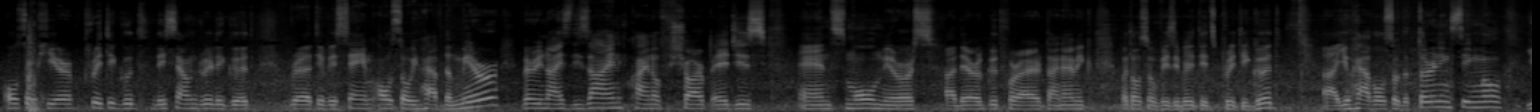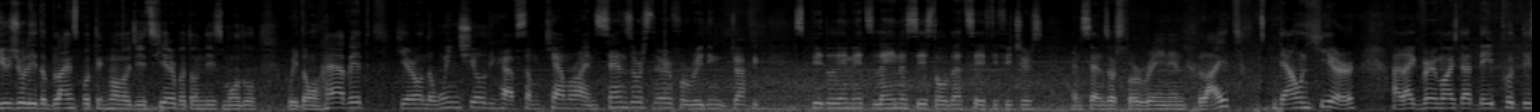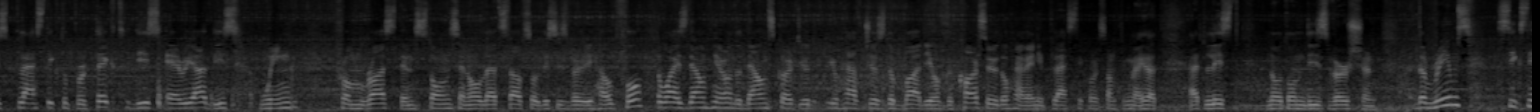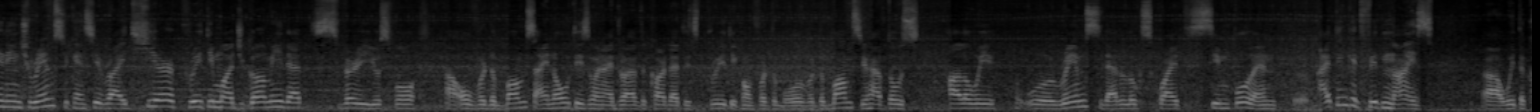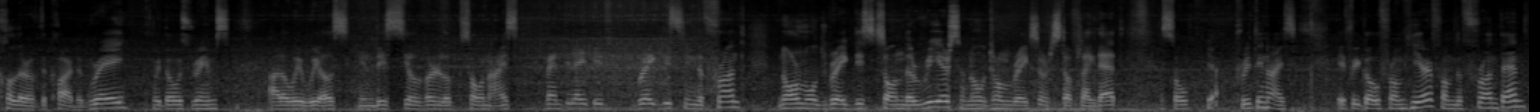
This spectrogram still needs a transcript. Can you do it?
also here pretty good. They sound really good relatively same. Also you have the mirror very nice design kind of sharp edges and small mirrors. Uh, they are good for aerodynamic but also visibility it's pretty good. Uh, you have also the turning signal. Usually the blind spot technology is here but on this model we don't have it. Here on the windshield you have some camera and sensors there for reading the traffic speed limits lane assist all that safety features and sensors for rain and light. Down here I like very much that they put this plastic to protect this area this wing from rust and stones and all that stuff so this is very helpful. Otherwise down here on the downskirt you, you have just the body of the car so you don't have any plastic or something like that at least not on this version. The rims 16 inch rims you can see right here pretty much gummy. That's very useful uh, over the bumps. I notice when I drive the car that it's pretty comfortable over the bumps. You have those alloy uh, rims that looks quite simple and I think it fit nice uh, with the color of the car. The gray with those rims, alloy wheels in this silver look so nice. Ventilated brake discs in the front, normal brake discs on the rear, so no drum brakes or stuff like that. So yeah, pretty nice. If we go from here, from the front end,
